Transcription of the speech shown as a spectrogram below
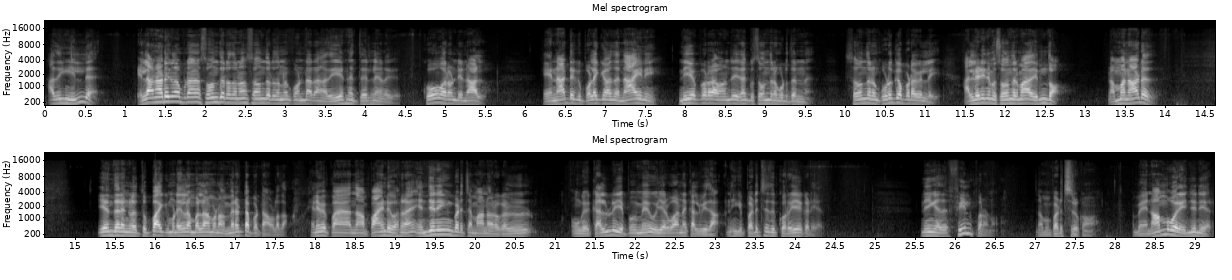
அது இங்கே இல்லை. எல்லா நாடுகளும் அப்படினா சுதந்திர தினம் சுதந்திர தினம் கொண்டாடுறாங்க. அது ஏன்னு தெரியல எனக்கு. கோவம் வர வேண்டிய நாள். என் நாட்டுக்கு பிழைக்க வந்த நாயினி நீ எப்படா வந்து எனக்கு சுதந்திரம் கொடுத்தன்னு? சுதந்திரம் கொடுக்கப்படவில்லை. ஆல்ரெடி நம்ம சுதந்திரமாக இருந்தோம். நம்ம நாடு அது. இயந்திரங்களை துப்பாக்கி முறையில் நம்ம எல்லாம் நம்ம மிரட்டப்பட்டோம் அவ்வளோதான் எனவே பா நான் பாயிண்ட் வர்றேன். இன்ஜினியரிங் படித்த மாணவர்கள் உங்கள் கல்வி எப்பவுமே உயர்வான கல்வி தான் நீங்கள் படித்தது குறையே கிடையாது. நீங்கள் அதை ஃபீல் பண்ணணும். நம்ம படிச்சிருக்கோம். நம்ம நம்ம ஒரு இன்ஜினியர்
